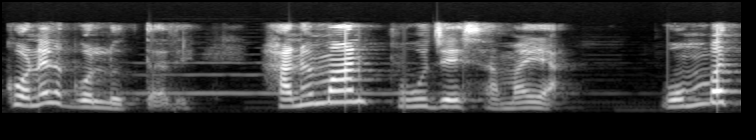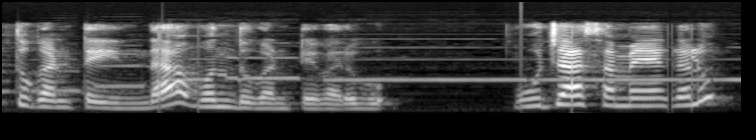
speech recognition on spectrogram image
ಕೊನೆಗೊಳ್ಳುತ್ತದೆ. ಹನುಮಾನ್ ಪೂಜೆ ಸಮಯ ಒಂಬತ್ತು ಗಂಟೆಯಿಂದ ಒಂದು ಗಂಟೆವರೆಗೂ. ಪೂಜಾ ಸಮಯಗಳು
